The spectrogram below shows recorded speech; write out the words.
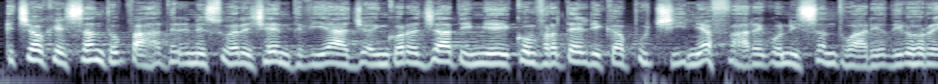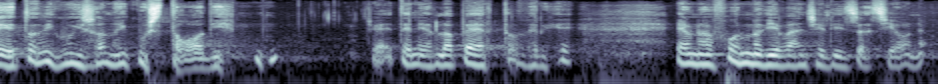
È ciò che il Santo Padre nel suo recente viaggio ha incoraggiato i miei confratelli cappuccini a fare con il santuario di Loreto, di cui sono i custodi, cioè tenerlo aperto perché è una forma di evangelizzazione.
